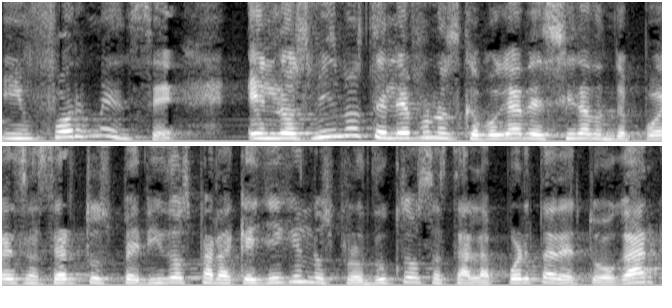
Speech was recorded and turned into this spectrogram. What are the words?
Infórmense. En los mismos teléfonos que voy a decir a donde puedes hacer tus pedidos para que lleguen los productos hasta la puerta de tu hogar,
